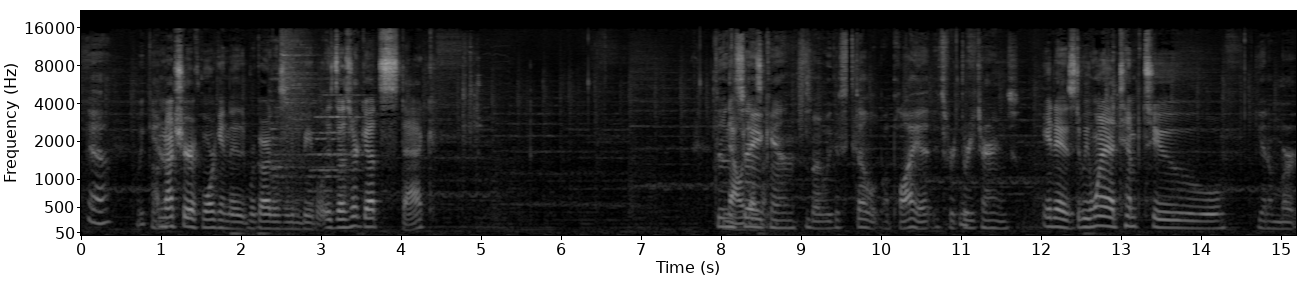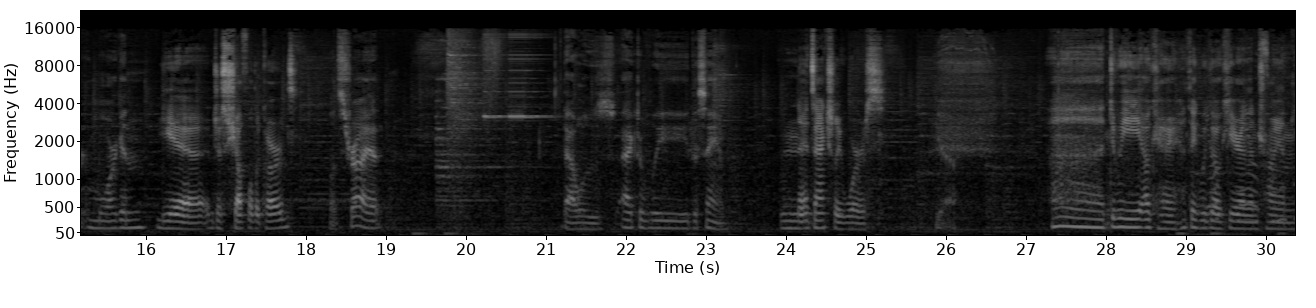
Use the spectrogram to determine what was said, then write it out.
Yeah, we can. I'm not sure if Morgan, uh, regardless, is going to be able... Is, does her guts stack? Didn't no, say you can, but we could still apply it. It's for three turns. It is. Do we want to attempt to get a Mer- Morgan? Yeah, just shuffle the cards. Let's try it. That was actively the same. No, it's actually worse. Yeah. Uh, do we? Okay, I think we go here and then try and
